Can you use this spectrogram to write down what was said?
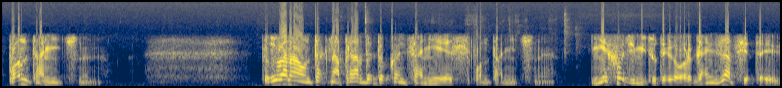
spontanicznym, proszę pana, on tak naprawdę do końca nie jest spontaniczny. Nie chodzi mi tutaj o organizację tej,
